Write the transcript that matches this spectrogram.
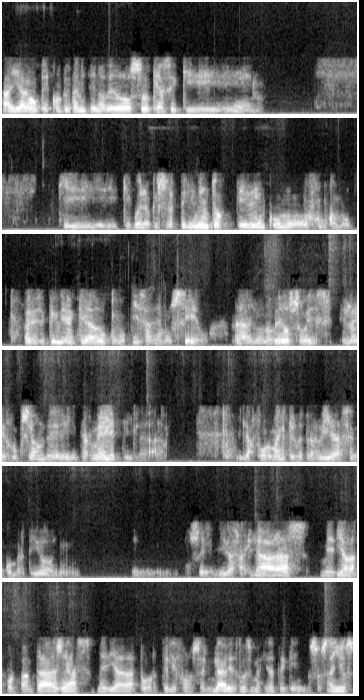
hay algo que es completamente novedoso que hace que que, bueno que esos experimentos queden como como parece que hubieran quedado como piezas de museo lo novedoso es la irrupción de internet y la y la forma en que nuestras vidas se han convertido en, no sé, vidas aisladas, mediadas por pantallas, mediadas por teléfonos celulares. Vos imagínate que en esos años,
